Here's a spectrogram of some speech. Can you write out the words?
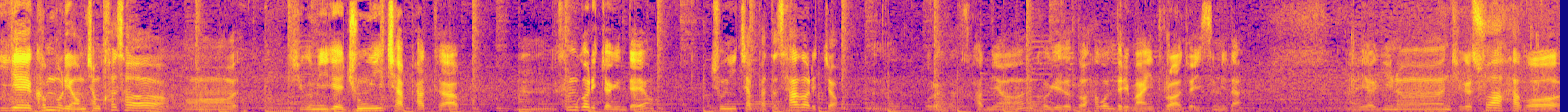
이- 이게 건물이 엄청 커서 어, 지금 이게 중2차 아파트 앞 음, 삼거리 쪽인데요. 중2차 아파트 사거리 쪽 음, 그래서 가면 거기도 또 학원들이 많이 들어와져 있습니다. 아, 여기는 지금 수학하고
